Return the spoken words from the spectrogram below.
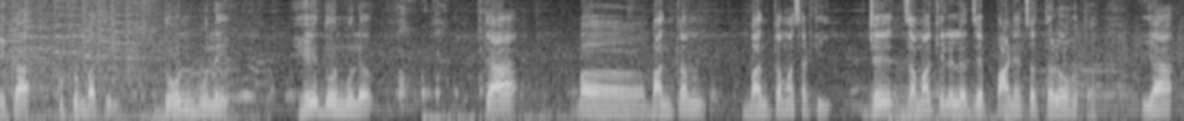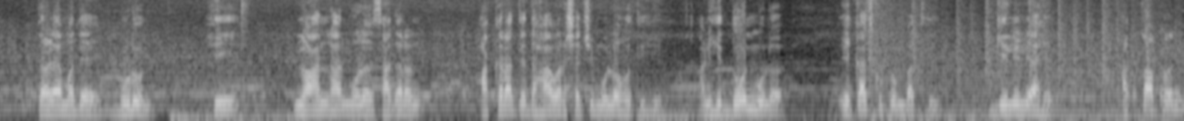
एका कुटुंबातील दोन मुले हे दोन मुलं त्या ब बांधकाम बांधकामासाठी जे जमा केलेलं जे पाण्याचं तळं होतं या तळ्यामध्ये बुडून ही लहान लहान मुलं साधारण अकरा ते दहा वर्षाची मुलं होती ही. आणि ही दोन मुलं एकाच कुटुंबातली गेलेली आहेत. आत्ता आपण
